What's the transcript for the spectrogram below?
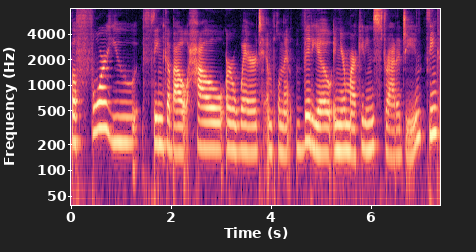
before you think about how or where to implement video in your marketing strategy, think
